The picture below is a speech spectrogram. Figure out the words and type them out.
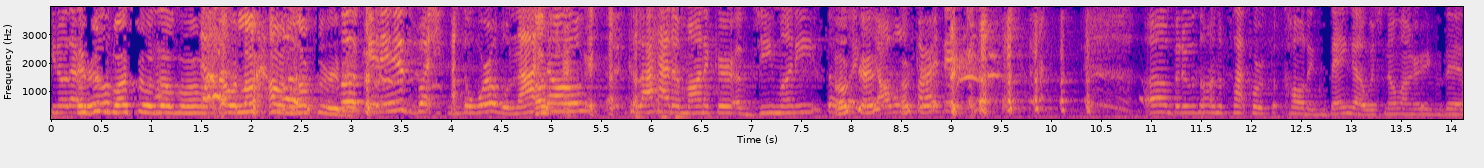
You know that. Is real- this blog still available? online? I would love, I would look, love to read look, it. it is, but the world will not Okay. know because I had a moniker of G Money, so like y'all won't okay. find it. um, but it was on a platform called Xanga, which no longer exists.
